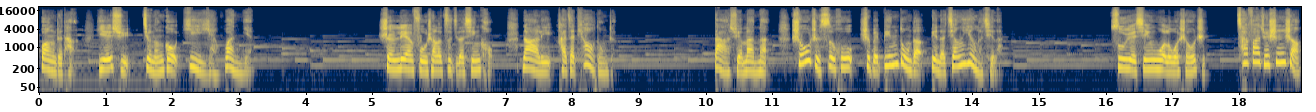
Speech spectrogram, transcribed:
望着她，也许就能够一眼万年。沈炼抚上了自己的心口，那里还在跳动着。大雪漫漫，手指似乎是被冰冻的，变得僵硬了起来。苏月心握了握手指，才发觉身上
